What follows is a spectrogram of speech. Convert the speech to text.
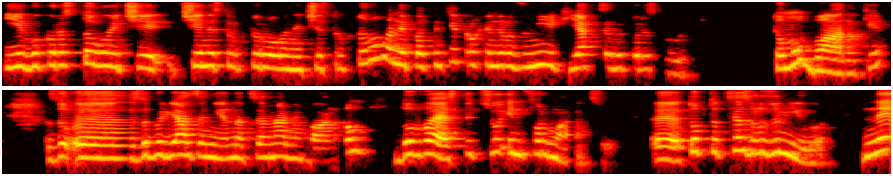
І використовуючи чи не структурований, чи структурований, платники трохи не розуміють, як це використовувати. Тому банки е, зобов'язані Національним банком довести цю інформацію. Е, Тобто, це зрозуміло. Не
